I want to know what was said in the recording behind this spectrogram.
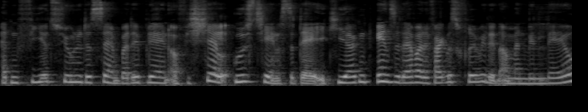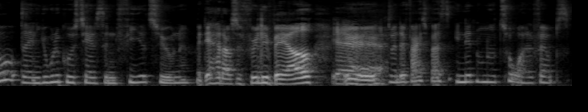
at den 24. december, det bliver en officiel gudstjenestedag i kirken. Indtil da var det faktisk frivilligt, om man ville lave en julegudstjeneste den 24. Men det har der jo selvfølgelig været. Ja. Øh, men det er faktisk først i 1992.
